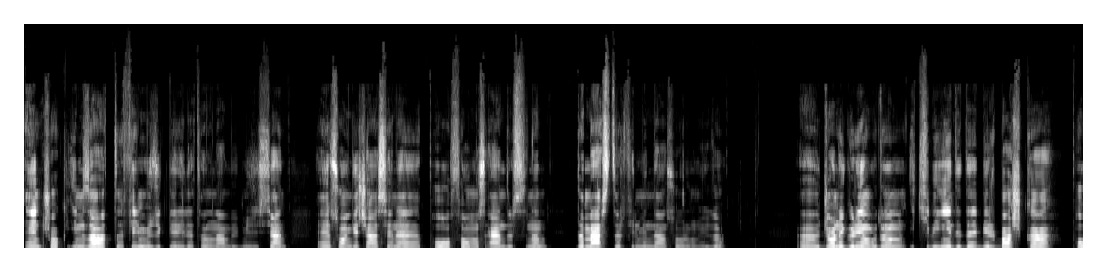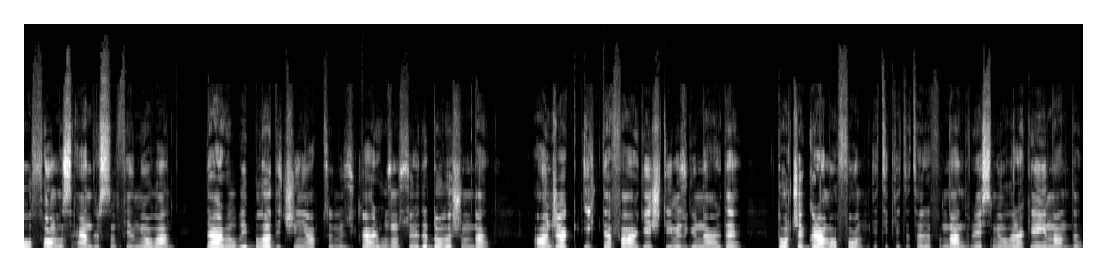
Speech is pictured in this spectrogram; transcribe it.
en çok imza attığı film müzikleriyle tanınan bir müzisyen. En son geçen sene Paul Thomas Anderson'ın The Master filminden sorumluydu. Ee, Johnny Greenwood'un 2007'de bir başka Paul Thomas Anderson filmi olan There Will Be Blood için yaptığı müzikler uzun süredir dolaşımda. Ancak ilk defa geçtiğimiz günlerde Dolce Gramophone etiketi tarafından resmi olarak yayınlandı.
